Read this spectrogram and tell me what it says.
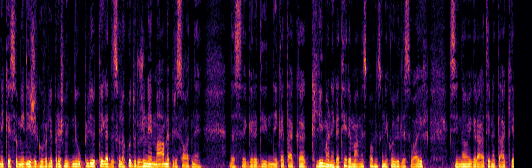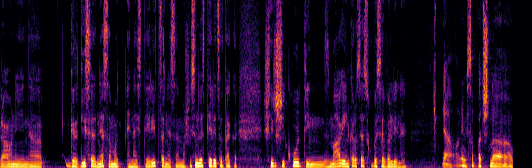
nekaj so mediji že govorili prejšnji dni, vpliv tega, da so lahko družine in mame prisotne, da se gradi neka taka klima. Nekatere mame sploh niso nikoli videli svojih sinov igrati na taki ravni. In, uh, gradi se ne samo enajsterica, ne samo šestindvajseterica, tako širši kult in zmage in kar vse skupaj se valine. Ja, oni so pač na,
